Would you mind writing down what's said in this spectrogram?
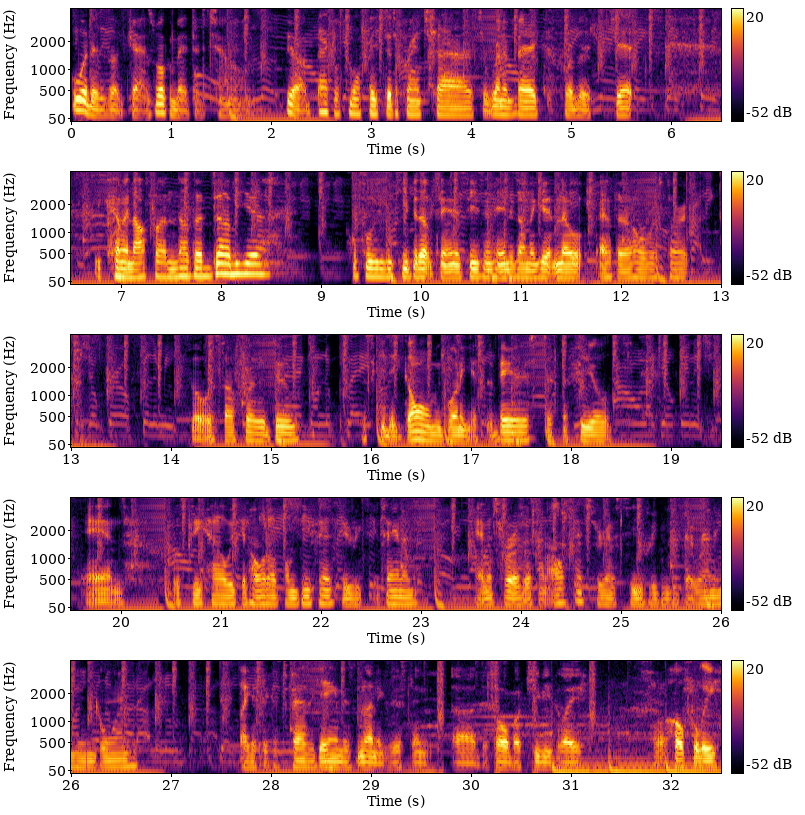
What is up, guys? Welcome back to the channel. We are back with more Face to the Franchise. The running back for the Jets. We're coming off another W. Hopefully, we can keep it up to end the season. Ended on a good note after a whole restart. So, without further ado, let's get it going. We're going against the Bears, Justin Fields. And we'll see how we can hold up on defense, see if we can contain them. And as far as us on offense, we're going to see if we can get that running game going like I said, the pass game is non-existent. Uh, this whole about QB play. So hopefully,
